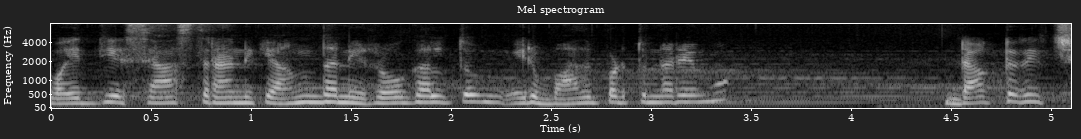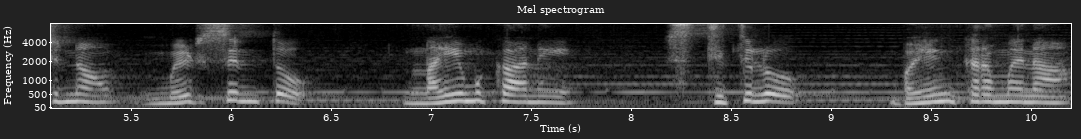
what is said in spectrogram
వైద్య శాస్త్రానికి అందని రోగాలతో మీరు బాధపడుతున్నారేమో? డాక్టర్ ఇచ్చిన మెడిసిన్తో నయము కాని స్థితిలో భయంకరమైన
